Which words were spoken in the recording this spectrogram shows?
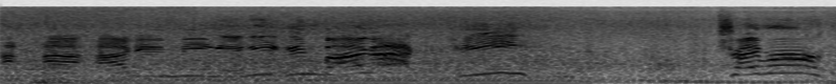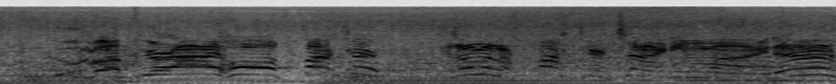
I, I, I didn't mean anything by that, T. Trevor? Move up your eye hole, fucker! Cause I'm gonna fuck your tiny mind, huh?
